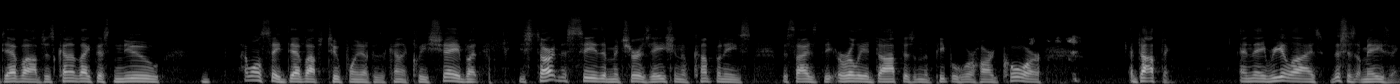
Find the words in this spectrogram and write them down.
DevOps, it's kind of like this new, I won't say DevOps 2.0 because it's kind of cliche, but you're starting to see the maturization of companies besides the early adopters and the people who are hardcore adopting and they realize this is amazing.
